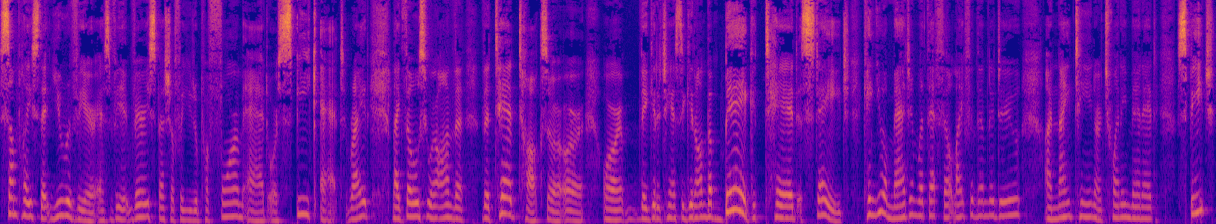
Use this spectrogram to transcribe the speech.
someplace that you revere as very special for you to perform at or speak at, right? Like those who are on the, the TED Talks or, or, or they get a chance to get on the big TED stage. Can you imagine what that felt like for them to do? A 19 or 20 minute speech?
